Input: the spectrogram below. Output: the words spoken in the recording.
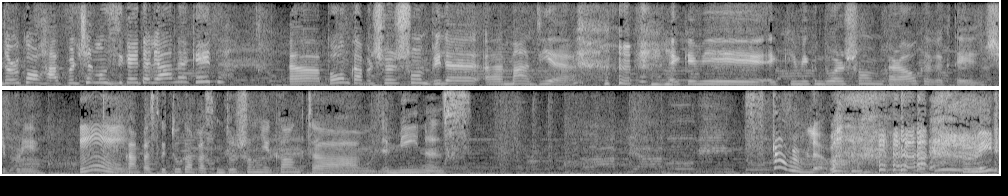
Ndërkohë, a të pëlqen muzika italiane, Keida? Uh, po, më ka pëlqyer shumë bile uh, madje. e kemi e kemi kënduar shumë karaokeve këtej në Shqipëri. Mm. Kam pas këtu, kam pas kënduar shumë një këngë të uh, Minës. S'ka problem. Min.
